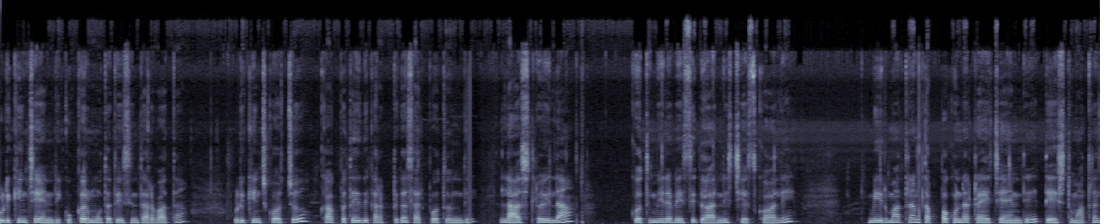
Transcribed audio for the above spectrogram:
ఉడికించేయండి. కుక్కర్ మూత తీసిన తర్వాత ఉడికించుకోవచ్చు. కాకపోతే ఇది కరెక్ట్గా సరిపోతుంది. లాస్ట్లో ఇలా కొత్తిమీర వేసి గార్నిష్ చేసుకోవాలి. మీరు మాత్రం తప్పకుండా ట్రై చేయండి. టేస్ట్ మాత్రం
